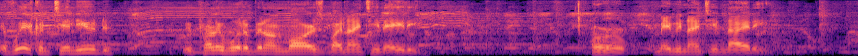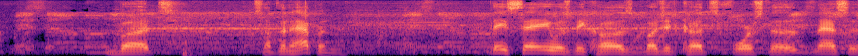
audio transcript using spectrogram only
if we had continued, we probably would have been on Mars by 1980 or maybe 1990. But something happened. They say it was because budget cuts forced the NASA,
